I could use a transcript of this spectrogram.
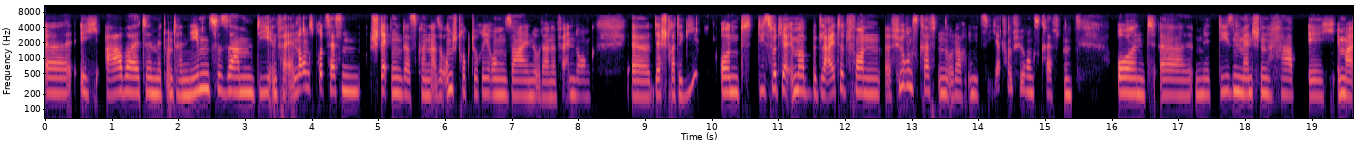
Äh, ich arbeite mit Unternehmen zusammen, die in Veränderungsprozessen stecken. Das können also Umstrukturierungen sein oder eine Veränderung äh, der Strategie. Und dies wird ja immer begleitet von äh, Führungskräften oder auch initiiert von Führungskräften. Und äh, mit diesen Menschen habe ich immer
